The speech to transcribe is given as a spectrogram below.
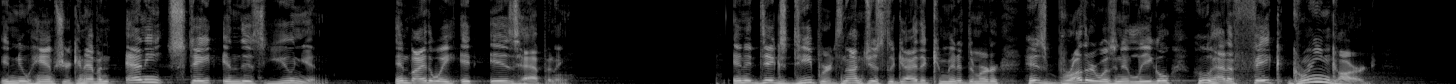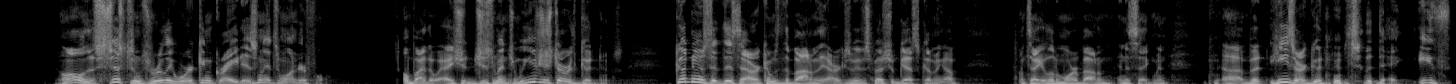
in New Hampshire, it can happen any state in this union. And by the way, it is happening. And it digs deeper. It's not just the guy that committed the murder. His brother was an illegal who had a fake green card. Oh, the system's really working great, isn't it? It's wonderful. Oh, by the way, I should just mention we usually start with good news. Good news at this hour comes at the bottom of the hour because we have a special guest coming up. I'll tell you a little more about him in a segment. Uh, but he's our good news of the day. He's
